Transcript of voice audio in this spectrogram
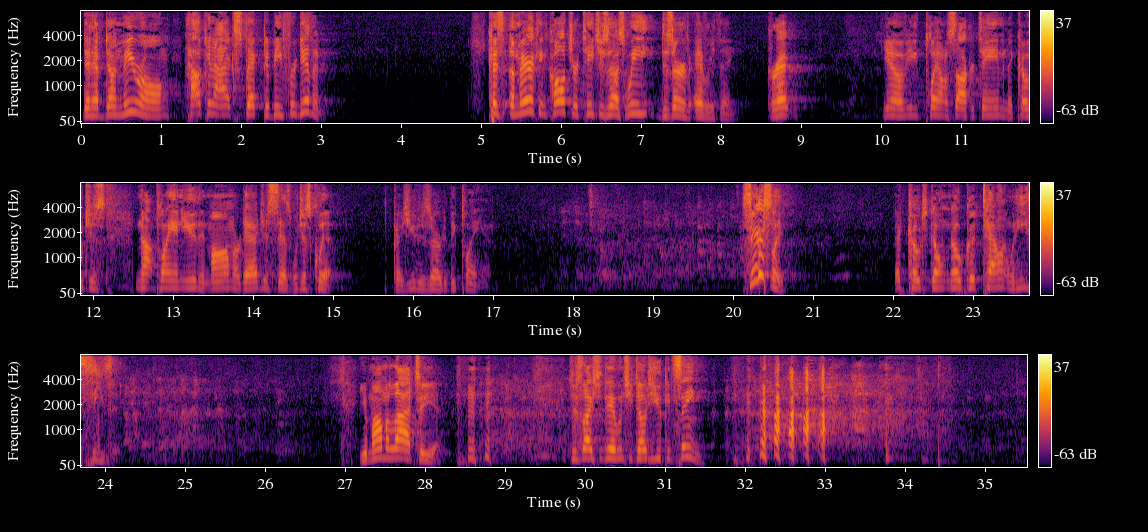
that have done me wrong, how can I expect to be forgiven? Because American culture teaches us we deserve everything, correct? You know, if you play on a soccer team and the coach is not playing you, then mom or dad just says, well, just quit because you deserve to be playing. Seriously. That coach don't know good talent when he sees it. Your mama lied to you. Just like she did when she told you you could sing.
